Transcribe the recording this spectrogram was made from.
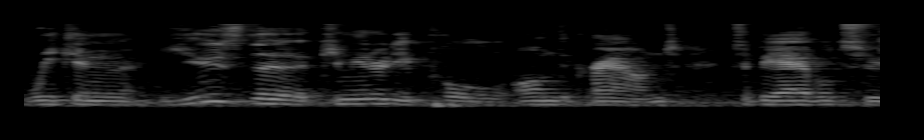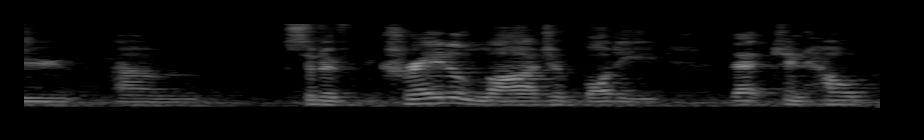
we can use the community pool on the ground to be able to um, sort of create a larger body that can help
